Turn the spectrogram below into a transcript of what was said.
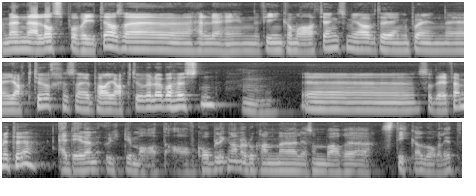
men ellers på fritida så er jeg heller en fin kameratgjeng som vi av og til går på en eh, jakttur. Så er det et par jaktturer i løpet av høsten. Eh, så det får vi til. Er det den ultimate avkoblinga, når du kan eh, liksom bare stikke av gårde litt?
